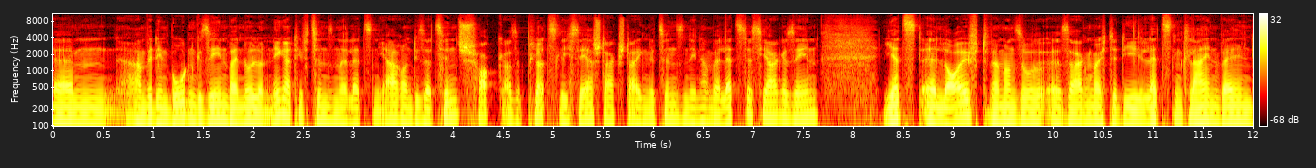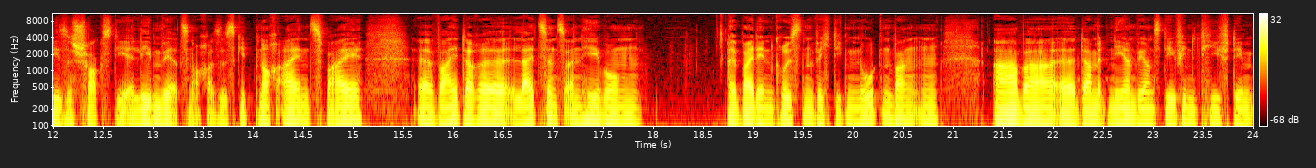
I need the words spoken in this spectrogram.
ähm, haben wir den Boden gesehen bei Null- und Negativzinsen der letzten Jahre. Und dieser Zinsschock, also plötzlich sehr stark steigende Zinsen, den haben wir letztes Jahr gesehen. Jetzt äh, läuft, wenn man so äh, sagen möchte, die letzten kleinen Wellen dieses Schocks, die erleben wir jetzt noch. Also es gibt noch ein, zwei äh, weitere Leitzinsanhebungen bei den größten wichtigen Notenbanken, aber äh, damit nähern wir uns definitiv dem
